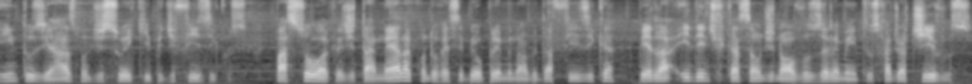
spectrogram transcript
entusiasmo de sua equipe de físicos. Passou a acreditar nela quando recebeu o Prêmio Nobel da Física pela identificação de novos elementos radioativos.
